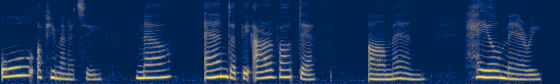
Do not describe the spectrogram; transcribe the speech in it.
all of humanity, now and at the hour of our death. Amen. Hail Mary,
